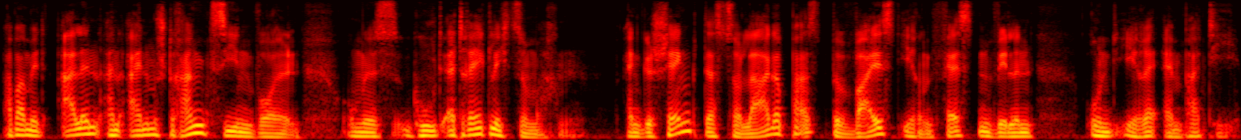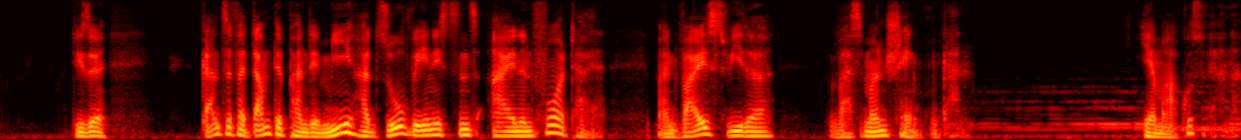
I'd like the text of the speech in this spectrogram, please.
aber mit allen an einem Strang ziehen wollen, um es gut erträglich zu machen. Ein Geschenk, das zur Lage passt, beweist Ihren festen Willen und Ihre Empathie. Diese ganze verdammte Pandemie hat so wenigstens einen Vorteil. Man weiß wieder, was man schenken kann. Ihr Markus Werner.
